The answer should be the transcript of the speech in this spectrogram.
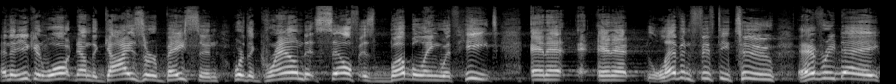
And then you can walk down the geyser basin where the ground itself is bubbling with heat. And at, and at 1152, every day,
